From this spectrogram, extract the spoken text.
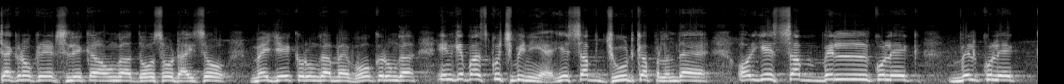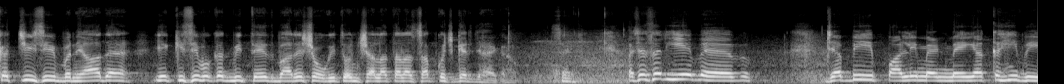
टेक्नोक्रेट्स लेकर आऊँगा ढाई सौ, मैं ये करूँगा, मैं वो करूँगा, इनके पास कुछ भी नहीं है। ये सब झूठ का पलंदा है और ये सब बिल्कुल एक बिल्कुल एक कच्ची सी बुनियाद है। ये किसी वक्त भी तेज़ बारिश होगी तो इन ताला सब कुछ गिर जाएगा। सही। अच्छा सर, ये जब भी पार्लियामेंट में या कहीं भी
